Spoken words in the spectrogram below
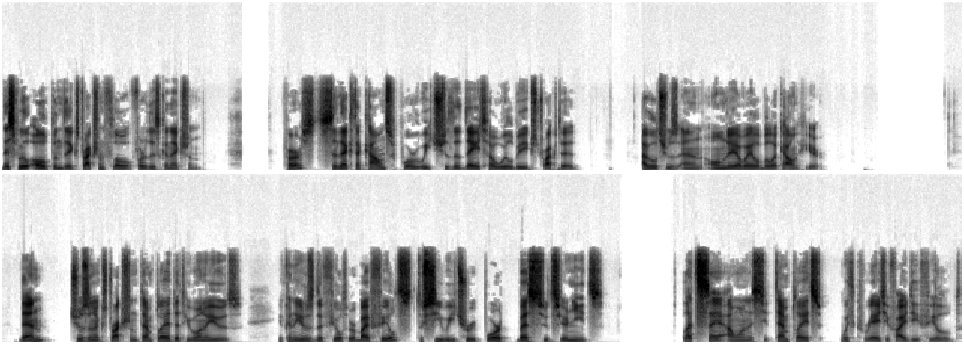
This will open the extraction flow for this connection. First, select accounts for which the data will be extracted. I will choose an only available account here. Then, choose an extraction template that you want to use. You can use the filter by fields to see which report best suits your needs. Let's say I want to see templates with Creative ID field.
